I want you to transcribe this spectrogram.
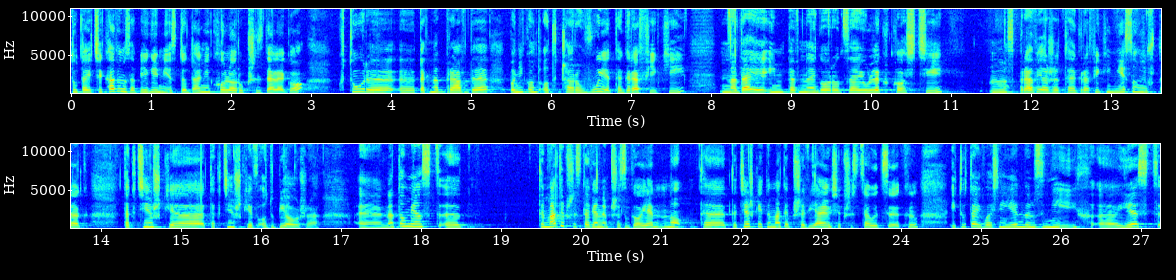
tutaj ciekawym zabiegiem jest dodanie koloru przez Dalego, który e, tak naprawdę poniekąd odczarowuje te grafiki, nadaje im pewnego rodzaju lekkości, sprawia, że te grafiki nie są już tak, tak, ciężkie, tak ciężkie w odbiorze. E, Natomiast e, tematy przedstawiane przez Goję, no, te, te ciężkie tematy przewijają się przez cały cykl i tutaj właśnie jednym z nich e, jest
